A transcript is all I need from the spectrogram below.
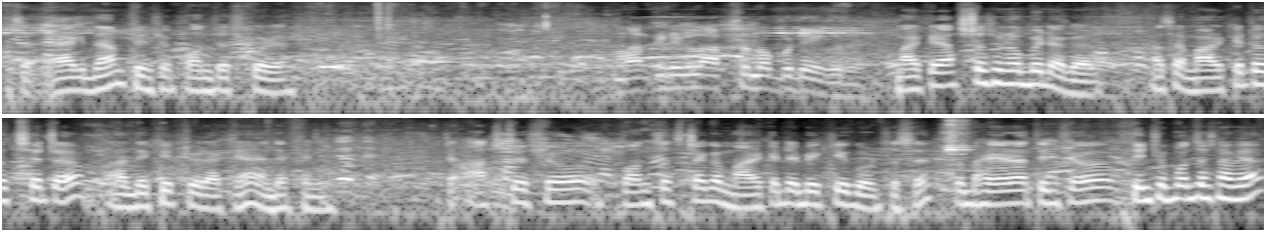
আচ্ছা একদম তিনশো পঞ্চাশ করে। মার্কেট এগুলো আটশো নব্বই টাকা করে। মার্কেট আটশোশো নব্বই টাকা। আচ্ছা মার্কেট হচ্ছে এটা দেখি একটু রাখি হ্যাঁ দেখেনি। আটশোশো পঞ্চাশ টাকা মার্কেটে বিক্রি করতেছে। তো ভাইয়ারা তিনশো তিনশো পঞ্চাশ না ভাইয়া?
